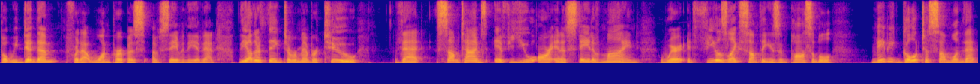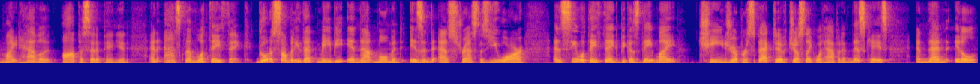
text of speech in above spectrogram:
but we did them for that one purpose of saving the event. The other thing to remember too that sometimes if you are in a state of mind where it feels like something is impossible, maybe go to someone that might have an opposite opinion and ask them what they think. Go to somebody that maybe in that moment isn't as stressed as you are and see what they think because they might change your perspective, just like what happened in this case, and then it'll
